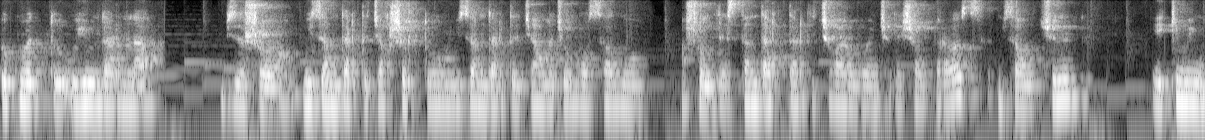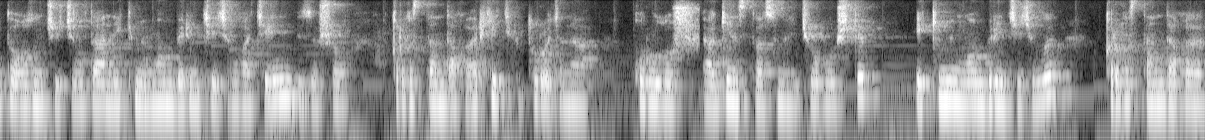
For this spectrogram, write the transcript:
өкмөт уюмдарына биз ошо мыйзамдарды жакшыртуу мыйзамдарды жаңы жолго салуу ошол эле стандарттарды чыгаруу боюнча да иш алып барабыз. Мисалы үчүн эки миң тогузунчу жылдан эки миң он биринчи жылга чейин биз ошо кыргызстандагы архитектура жана курулуш агентствосу менен чогуу иштеп эки миң он биринчи жылы кыргызстандагы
